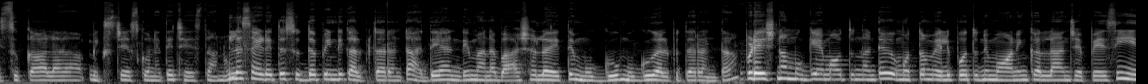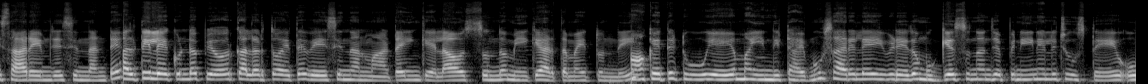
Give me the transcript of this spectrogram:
ఇసుక అలా మిక్స్ చేసుకొని అయితే చేస్తాను. ఇలా సైడ్ అయితే శుద్ధ పిండి కలుపుతారంట. అదే అండి మన భాషలో అయితే ముగ్గు ముగ్గు కలుపుతారంట. ఇప్పుడు వేసిన ముగ్గు ఏమవుతుందంటే మొత్తం వెళ్ళిపోతుంది మార్నింగ్ కల్లా అని చెప్పేసి ఈసారి ఏం చేసిందంటే కల్తీ లేకుండా ప్యూర్ కలర్తో అయితే వేసింది అనమాట ఇంకెలా వస్తుందో మీకే అర్థమైతుంది. నాకైతే టూ ఏఎం అయ్యింది టైము. సరేలే ఈవిడేదో ముగ్గేస్తుందని చెప్పి నేను వెళ్ళి చూస్తే ఓ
